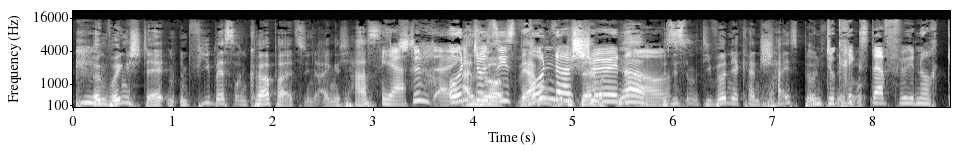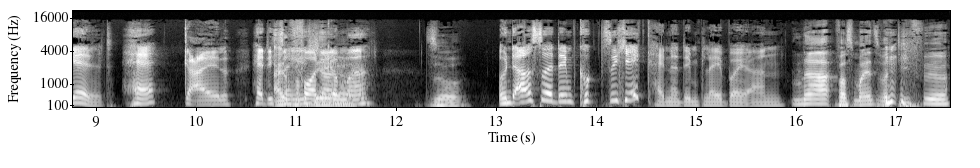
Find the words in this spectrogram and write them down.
irgendwo hingestellt mit einem viel besseren Körper, als du ihn eigentlich hast. Ja. Stimmt eigentlich. Und Also, du siehst Werbung wunderschön ja, aus. Du siehst, die würden ja kein Scheißbild Und du kriegst dafür noch Geld. Hä? Geil. Hätte ich Einfach sofort mega. gemacht. So. Und außerdem guckt sich eh keiner den Playboy an. Na, was meinst du, was die für,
